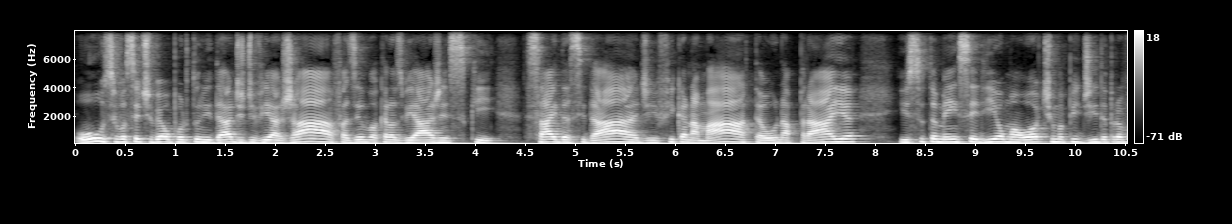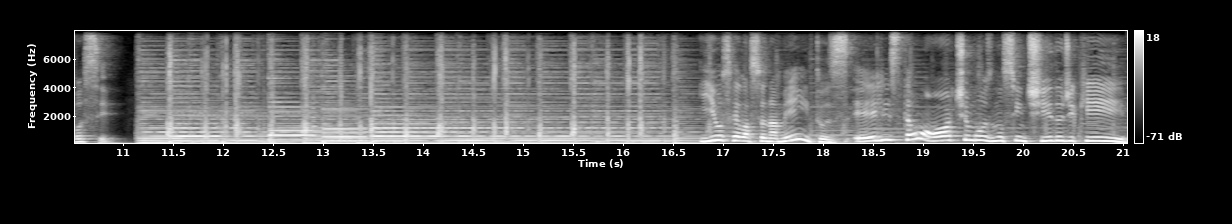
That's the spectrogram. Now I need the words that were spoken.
Ou se você tiver a oportunidade de viajar, fazendo aquelas viagens que sai da cidade, fica na mata ou na praia, isso também seria uma ótima pedida para você. E os relacionamentos, eles estão ótimos no sentido de que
